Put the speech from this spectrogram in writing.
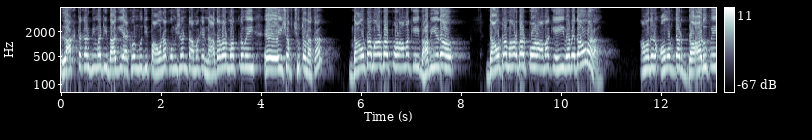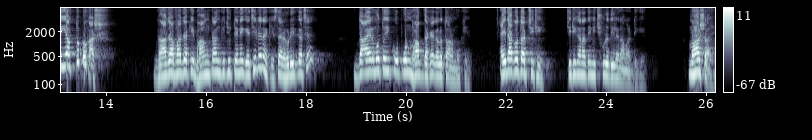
লাখ টাকার বিমাটি বাগিয়ে এখন বুঝি পাওনা কমিশনটা আমাকে না দেওয়ার মতলবেই এইসব ছুতো না তা? দাঁওটা মারবার পর আমাকে এই ভাবিয়ে দাও। দাঁওটা মারবার পর আমাকে এইভাবে দাও মারা? আমাদের অমরদার দারূপে এই আত্মপ্রকাশ। গাঁজা ফাজা কি ভাংটাং কিছু টেনে গেছিলে নাকি স্যার হরির কাছে? দায়ের মতোই কোপন ভাব দেখা গেল তার মুখে। এই দেখো তার চিঠি। চিঠিখানা তিনি ছুড়ে দিলেন আমার দিকে। মহাশয়,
